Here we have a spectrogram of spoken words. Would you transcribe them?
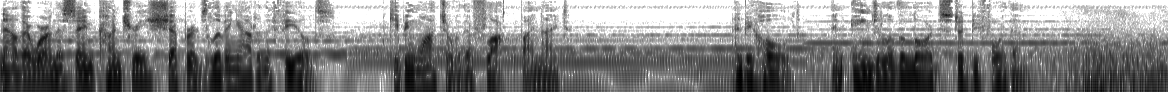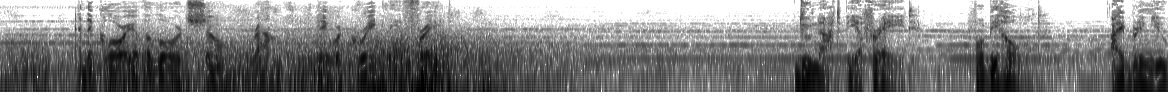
Now there were in the same country shepherds living out in the fields, keeping watch over their flock by night. And behold, an angel of the Lord stood before them. And the glory of the Lord shone around them, and they were greatly afraid. Do not be afraid, for behold, I bring you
